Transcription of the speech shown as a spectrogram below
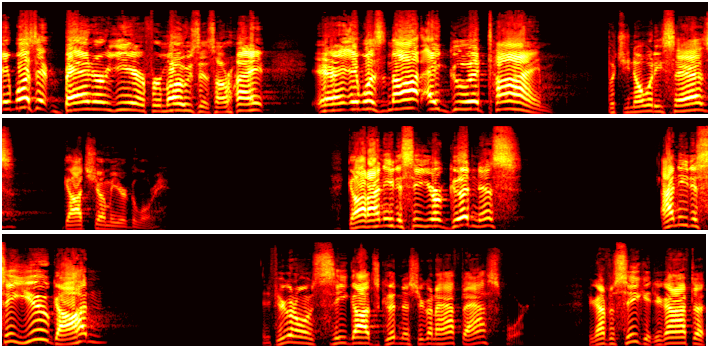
It wasn't banner year for Moses, all right? Eh, it was not a good time. But you know what he says? God, show me your glory. God, I need to see your goodness. I need to see you, God. And if you're going to see God's goodness, you're going to have to ask for it. You're going to have to seek it. You're going to have to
